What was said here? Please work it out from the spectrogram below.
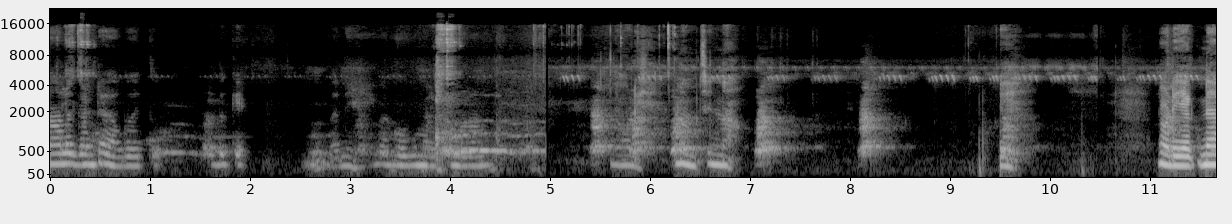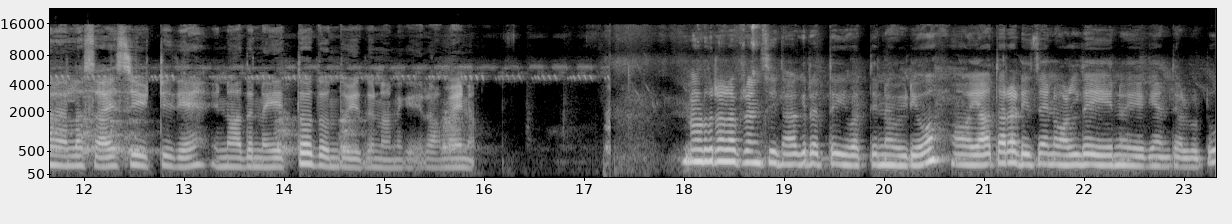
ನಾಲ್ಕು ಗಂಟೆ ಆಗೋಯ್ತು. ಅದಕ್ಕೆ, ಬನ್ನಿ, ಇವಾಗ ಹೋಗಿ ನಮ್ಮ ಚಿನ್ನ ನೋಡಿ ಯಜ್ಞ ಎಲ್ಲ ಸಾಯಿಸಿ ಇಟ್ಟಿದೆ. ಇನ್ನು ಅದನ್ನು ಎತ್ತೋದೊಂದು ಇದು ನನಗೆ, ರಾಮಾಯಣ. ನೋಡಿದ್ರಲ್ಲ ಫ್ರೆಂಡ್ಸ್ ಇದಾಗಿರುತ್ತೆ ಇವತ್ತಿನ ವಿಡಿಯೋ ಯಾವ ಥರ ಡಿಸೈನ್ ಹೊಲ್ದೆ ಏನು, ಹೇಗೆ ಅಂತ ಹೇಳ್ಬಿಟ್ಟು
